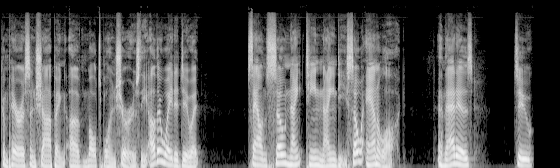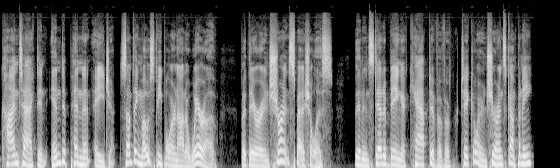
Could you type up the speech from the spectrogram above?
comparison shopping of multiple insurers. The other way to do it sounds so 1990, so analog, and that is to contact an independent agent, something most people are not aware of, but there are insurance specialists that instead of being a captive of a particular insurance company,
